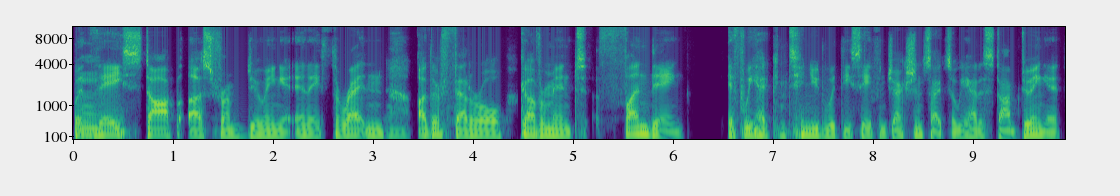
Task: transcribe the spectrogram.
but mm-hmm. they stop us from doing it and they threaten mm-hmm. other federal government funding if we had continued with these safe injection sites. So we had to stop doing it.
